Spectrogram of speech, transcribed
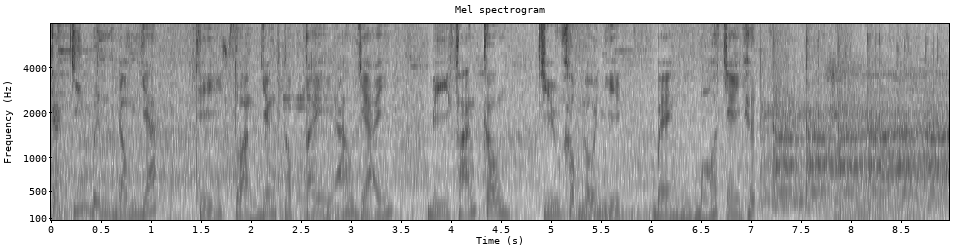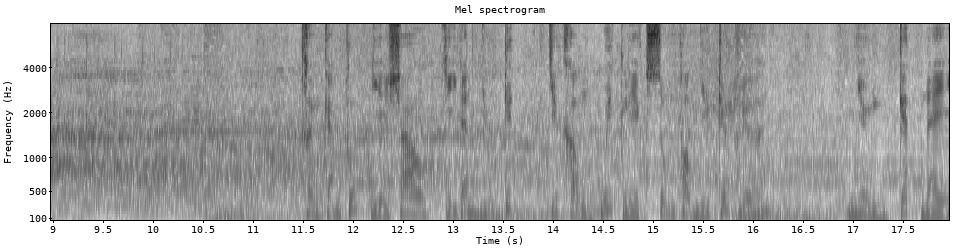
các chiến binh động giáp Thì toàn dân tộc Tây áo giải. Bị phản công Chịu không nổi nhiệt Bèn bỏ chạy hết. Thân cảnh thúc về sau Chỉ đánh du kích Chứ không quyết liệt xung phong như trước nữa. Nhưng cách này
